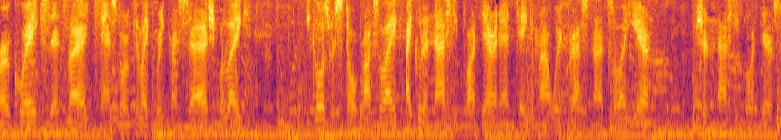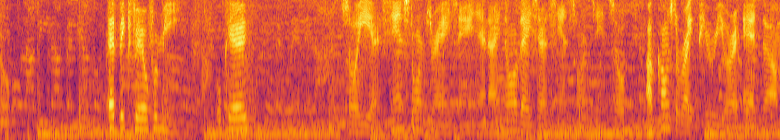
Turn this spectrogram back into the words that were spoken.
earthquake since like sandstorm can like break my sash, but like he goes for stealth rocks. Like I could have nasty plot there and then take him out with grass knots. So like yeah, should have nasty plot there. So epic fail for me. Okay. So yeah, sandstorm's racing, and I know they said sandstorm team. So out comes the Rhyperior, and um.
